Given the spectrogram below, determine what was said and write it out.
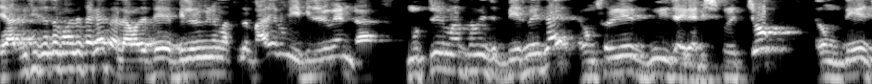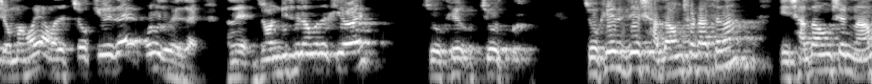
এই আরবিসি যত ভাঙতে থাকে, তাহলে আমাদের দেহে বিলিরুবিনের মাত্রা বাড়ে এবং এই বিলিরুবিনটা মূত্রের মাধ্যমে বের হয়ে যায় এবং শরীরের দুই জায়গায়, বিশেষ করে চোখ এবং দেহে জমা হয়ে আমাদের চোখ কি হয়ে যায়? হলুদ হয়ে যায়। তাহলে জন্ডিস হলে আমাদের কি হয়? চোখে, চোখ। চোখের যে সাদা অংশটা আছে না, এই সাদা অংশের নাম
